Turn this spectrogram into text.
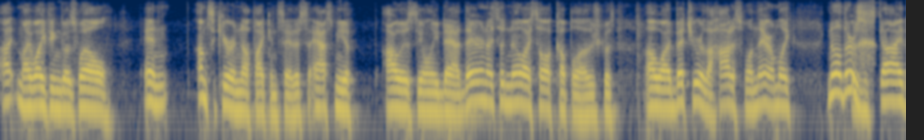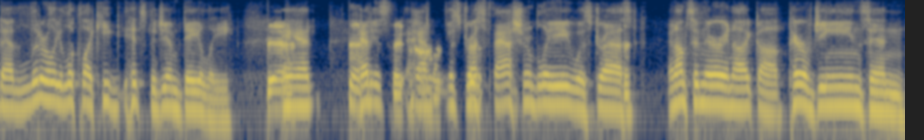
I, my wife even goes, well, and I'm secure enough I can say this. Asked me if I was the only dad there, and I said no. I saw a couple others. She goes, oh, well, I bet you were the hottest one there. I'm like, no, there's this guy that literally looked like he hits the gym daily yeah. and had his had, was dressed fashionably, was dressed, and I'm sitting there in like a pair of jeans and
